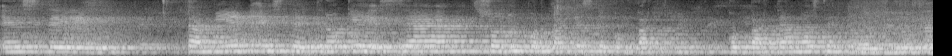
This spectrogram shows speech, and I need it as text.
este, también este, creo que sean, son importantes que compartamos entre los grupos.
